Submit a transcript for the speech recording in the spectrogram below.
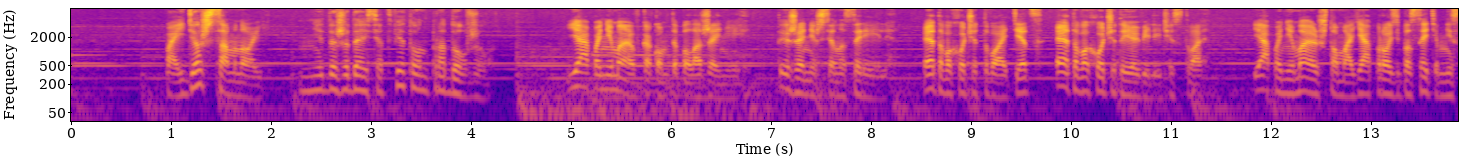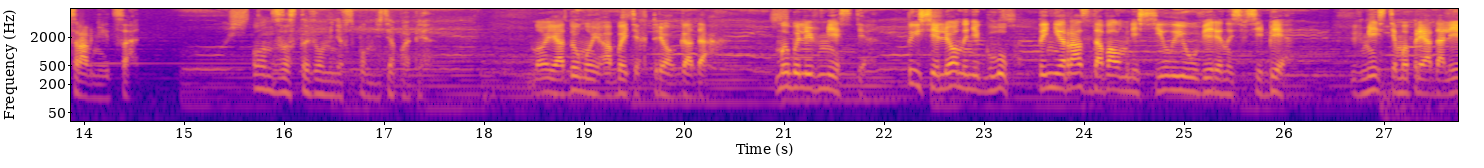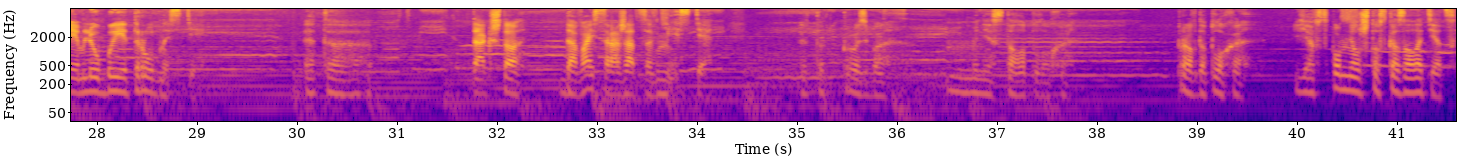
Пойдешь со мной?» Не дожидаясь ответа, он продолжил. «Я понимаю, в каком ты положении. Ты женишься на Сириэле. Этого хочет твой отец, этого хочет ее величество. Я понимаю, что моя просьба с этим не сравнится». Он заставил меня вспомнить о папе. Но я думаю об этих трех годах. Мы были вместе. Ты силен и не глуп. Ты не раз давал мне силы и уверенность в себе. Вместе мы преодолеем любые трудности. Это... Так что, давай сражаться вместе. Это просьба. Мне стало плохо. Правда плохо. Я вспомнил, что сказал отец.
